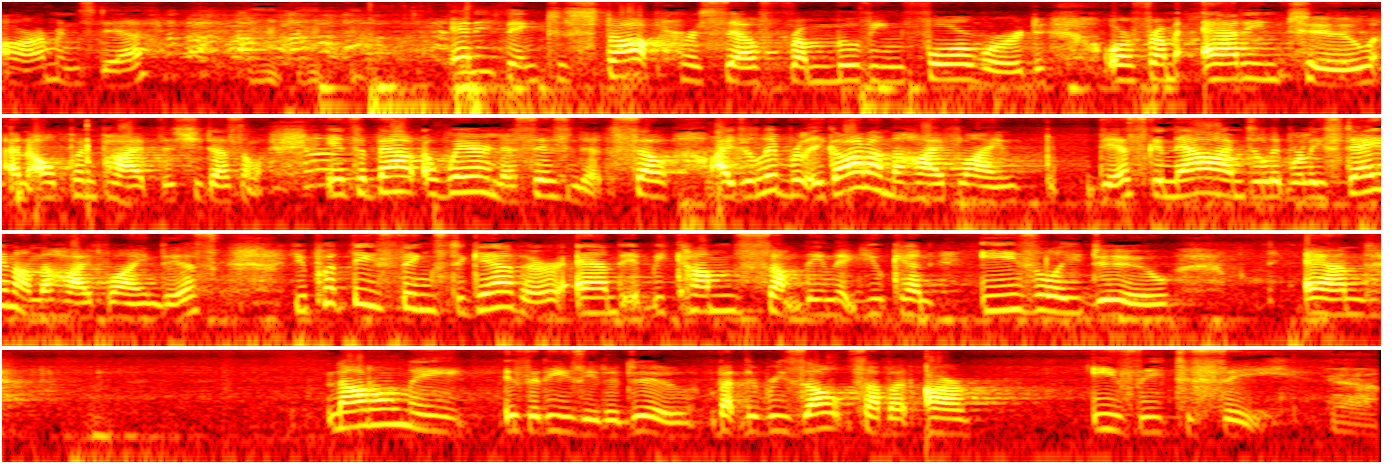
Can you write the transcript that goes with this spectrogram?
arm instead. Anything to stop herself from moving forward or from adding to an open pipe that she doesn't want. It's about awareness, isn't it? So I deliberately got on the high flying disc and now I'm deliberately staying on the high flying disc. You put these things together and it becomes something that you can easily do and not only is it easy to do, but the results of it are easy to see. Yeah.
